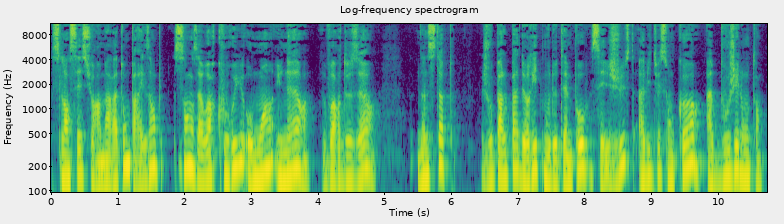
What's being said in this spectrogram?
se lancer sur un marathon, par exemple, sans avoir couru au moins une heure, voire deux heures, non-stop. Je vous parle pas de rythme ou de tempo, c'est juste habituer son corps à bouger longtemps.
